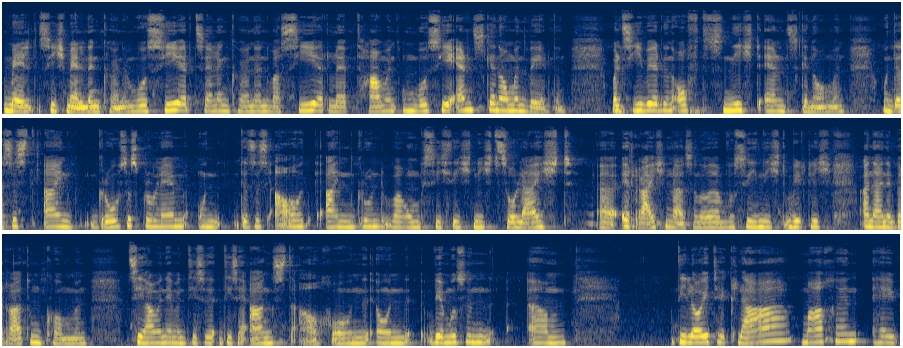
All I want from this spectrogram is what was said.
meld, sich melden können, wo sie erzählen können, was sie erlebt haben und wo sie ernst genommen werden, weil sie werden oft nicht ernst genommen und das ist ein großes Problem und das ist auch ein Grund, warum sie sich nicht so leicht äh, erreichen lassen oder wo sie nicht wirklich an eine Beratung kommen. Sie haben eben diese, diese Angst auch und, und wir müssen ähm, die Leute klar machen, hey,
